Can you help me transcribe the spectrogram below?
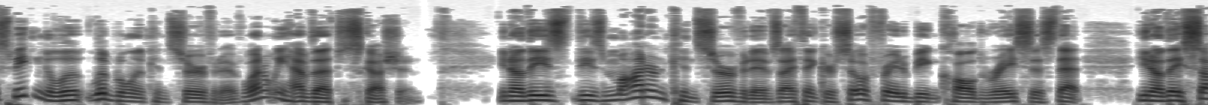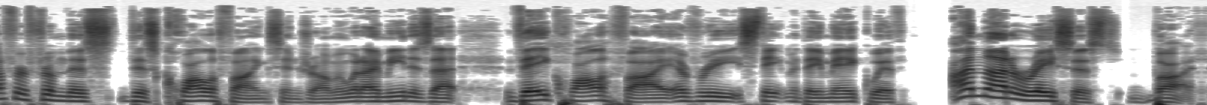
Speaking of liberal and conservative, why don't we have that discussion? You know, these these modern conservatives, I think, are so afraid of being called racist that you know they suffer from this this qualifying syndrome. And what I mean is that they qualify every statement they make with "I'm not a racist, but."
